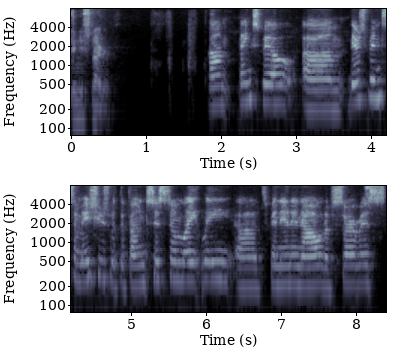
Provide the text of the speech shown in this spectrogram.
Virginia Schneider. Um, thanks, Bill. Um, there's been some issues with the phone system lately. Uh, it's been in and out of service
